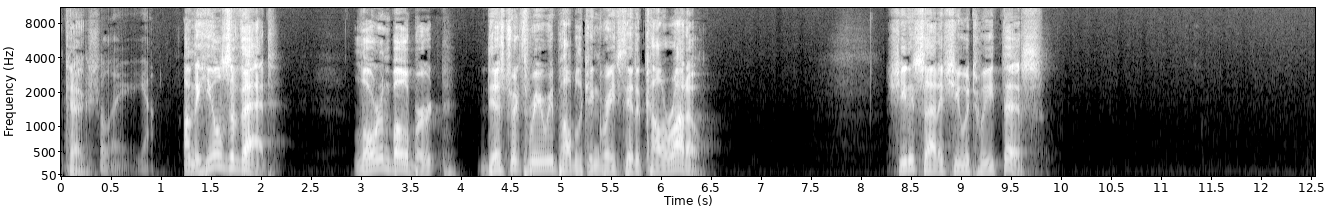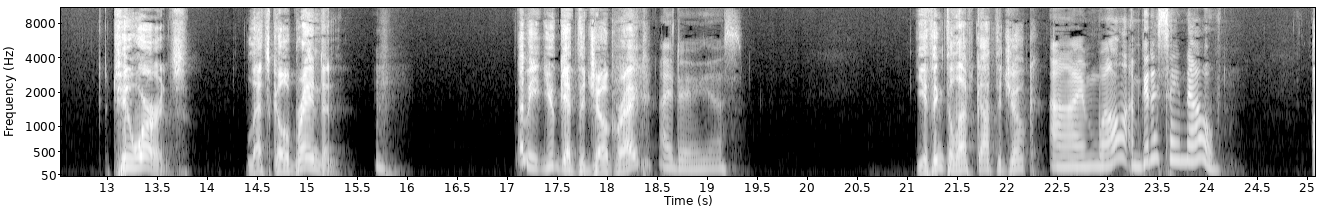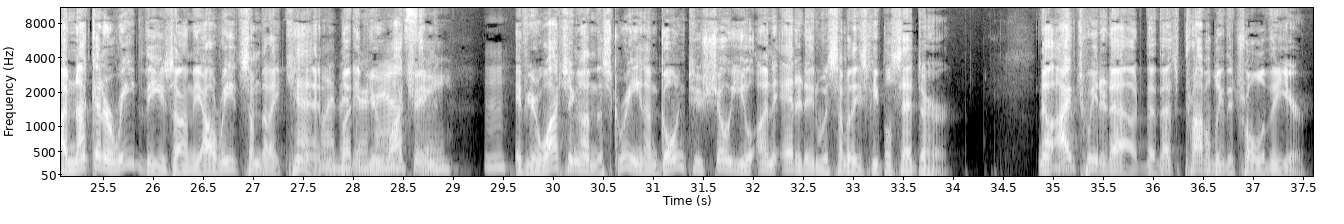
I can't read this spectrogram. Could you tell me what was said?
Okay. Actually, yeah. On the heels of that, Lauren Boebert, District 3 Republican, great state of Colorado, she decided she would tweet this. Two words. Let's go, Brandon. I mean, you get the joke, right? I do. Yes. You think the left got the joke? I'm well. I'm gonna say no. I'm not going to read these on the. I'll read some that I can, Oh, I but if you're watching, nasty. Hmm? if you're watching on the screen, I'm going to show you unedited what some of these people said to her. Now, hmm. I've tweeted out that that's probably the troll of the year.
